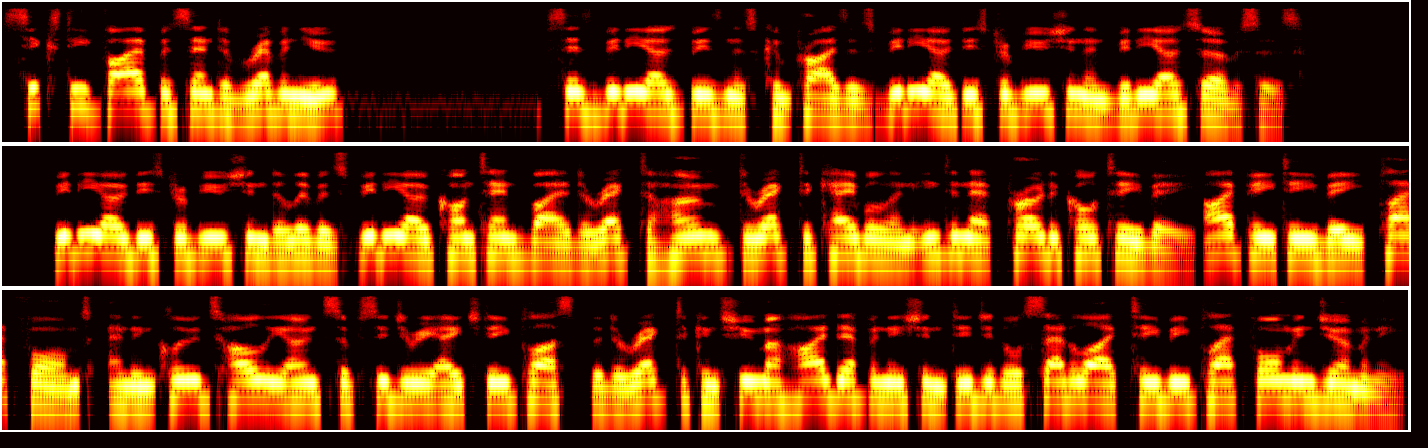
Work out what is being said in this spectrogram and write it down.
65% of revenue SES Video's business comprises video distribution and video services. Video distribution delivers video content via direct-to-home, direct-to-cable and Internet Protocol TV IPTV platforms, and includes wholly owned subsidiary HD+, the direct-to-consumer high-definition digital satellite TV platform in Germany.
